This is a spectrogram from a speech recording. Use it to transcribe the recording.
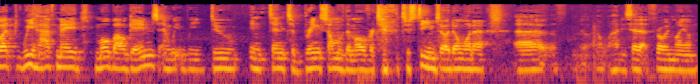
but we have made mobile games, and we, we do intend to bring some of them over to, to Steam. So I don't want to, uh, how do you say that? Throw in my own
